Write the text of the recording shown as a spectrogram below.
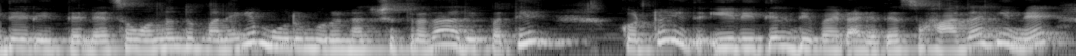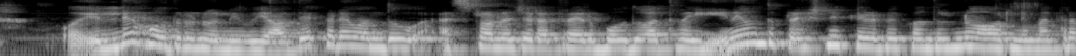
ಇದೇ ರೀತಿಯಲ್ಲಿ. ಸೊ ಒಂದೊಂದು ಮನೆಗೆ ಮೂರು ಮೂರು ನಕ್ಷತ್ರದ ಅಧಿಪತಿ ಕೊಟ್ಟು ಇದು ಈ ರೀತಿಯಲ್ಲಿ ಡಿವೈಡ್ ಆಗಿದೆ. ಸೊ ಹಾಗಾಗಿನೇ ಎಲ್ಲೇ ಹೋದ್ರೂ ನೀವು ಯಾವುದೇ ಕಡೆ ಒಂದು ಅಸ್ಟ್ರಾಲಜರ್ ಹತ್ರ ಇರ್ಬೋದು ಅಥವಾ ಏನೇ ಒಂದು ಪ್ರಶ್ನೆ ಕೇಳಬೇಕು ಅಂದ್ರೂ ಅವ್ರು ನಿಮ್ಮ ಹತ್ರ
